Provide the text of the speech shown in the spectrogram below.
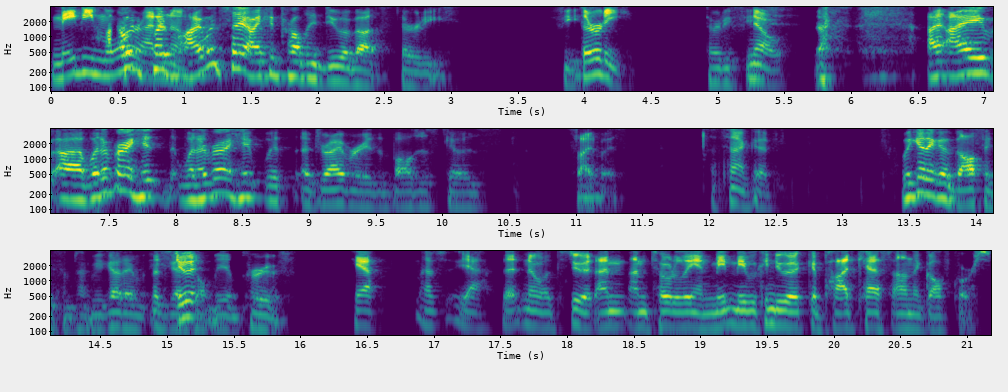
maybe more. I would I, put. don't know. I would say I could probably do about thirty feet. 30. 30 feet. No. I, I uh, whenever I hit whenever I hit with a driver, the ball just goes sideways. That's not good. We got to go golfing sometime. You got to. Let's you gotta do it. Help me improve. Yeah, yeah. That no, let's do it. I'm I'm totally in. Maybe, maybe we can do like a podcast on the golf course.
